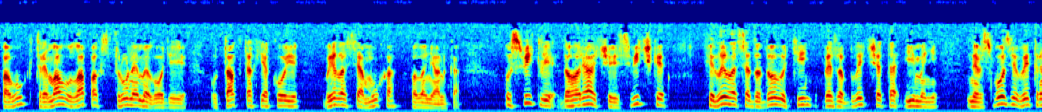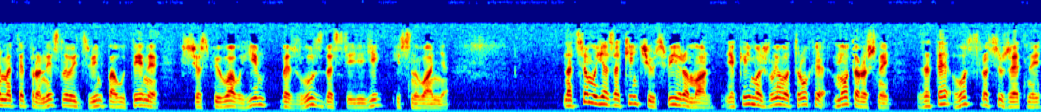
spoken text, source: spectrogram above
павук тримав у лапах струни мелодії, у тактах якої билася муха полонянка. У світлі догорячої свічки хилилася додолу тінь без обличчя та імені, не в змозі витримати пронизливий дзвін павутини, що співав гімн безглуздості її існування. На цьому я закінчив свій роман, який, можливо, трохи моторошний, зате гостросюжетний,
